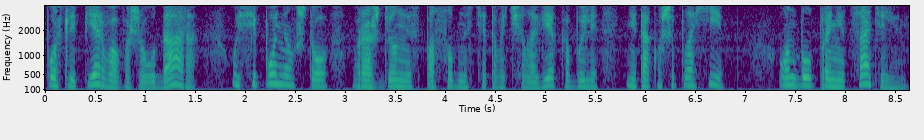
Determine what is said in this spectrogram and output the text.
После первого же удара Уси понял, что врожденные способности этого человека были не так уж и плохи. Он был проницателен,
